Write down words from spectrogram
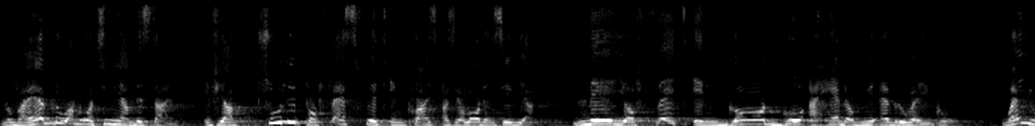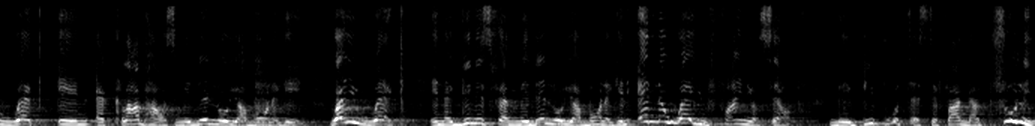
and over everyone watching me at this time. If you have truly professed faith in Christ as your Lord and Savior, may your faith in God go ahead of you everywhere you go. When you work in a clubhouse, may they know you are born again. When you work in a Guinness firm, may they know you are born again. Anywhere you find yourself, may people testify that truly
